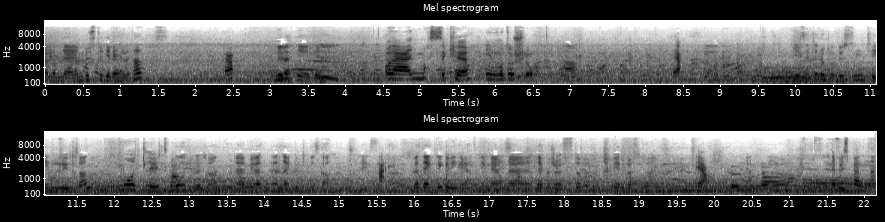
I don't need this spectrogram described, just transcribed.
eller om det er en busstur i det hele tatt. Ja. Vi vet ingenting. Og det er masse kø inn mot Oslo. Ja. Ja. Vi sitter nå på bussen til Lutvann. Mot Lutvann. Mot Lutvann. Eh, Vi vet ennå ikke hvor vi skal. Nei. Vi vet egentlig ikke hvilken retning det er. Om det, det er kanskje østover? Videre østover? Ja. Ja. Det blir spennende.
